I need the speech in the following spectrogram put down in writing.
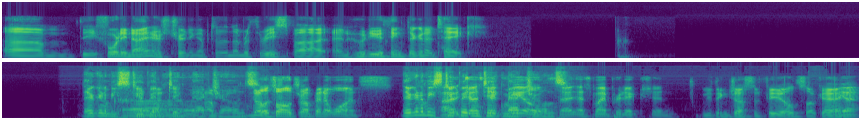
um, the 49ers trading up to the number three spot, and who do you think they're going to take? They're going to be stupid Uh, and take Mac Um, Jones. No, let's all jump in at once. They're going to be Uh, stupid and Justin take Mac Jones. that's my prediction. You think Justin Fields? Okay. Yeah.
